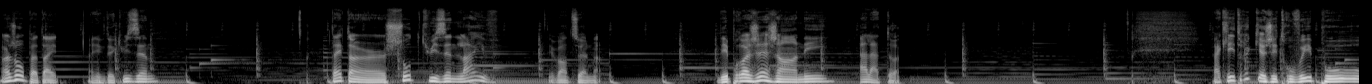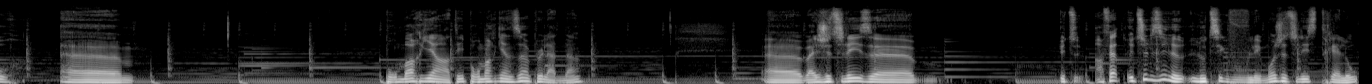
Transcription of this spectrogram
Un jour, peut-être. Un livre de cuisine Peut-être un show de cuisine live, éventuellement. Des projets, j'en ai à la tonne. Fait que les trucs que j'ai trouvés pour euh, pour m'orienter, pour m'organiser un peu là-dedans, euh, ben, j'utilise. Euh, en fait, utilisez l'outil que vous voulez. Moi, j'utilise Trello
